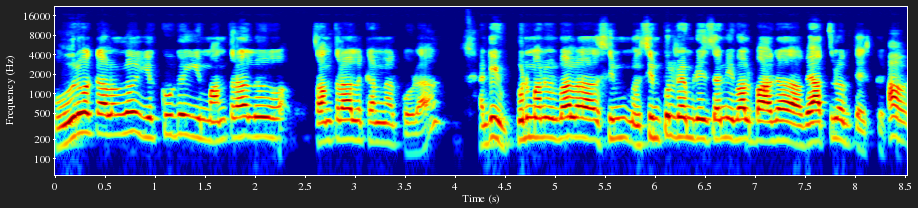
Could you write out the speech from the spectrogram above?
పూర్వకాలంలో ఎక్కువగా ఈ మంత్రాలు తంత్రాల కన్నా కూడా అంటే ఇప్పుడు మనం ఇవాళ సింపుల్ రెమెడీస్ అని ఇవాళ బాగా వ్యాప్తిలోకి తీసుకొచ్చాం.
